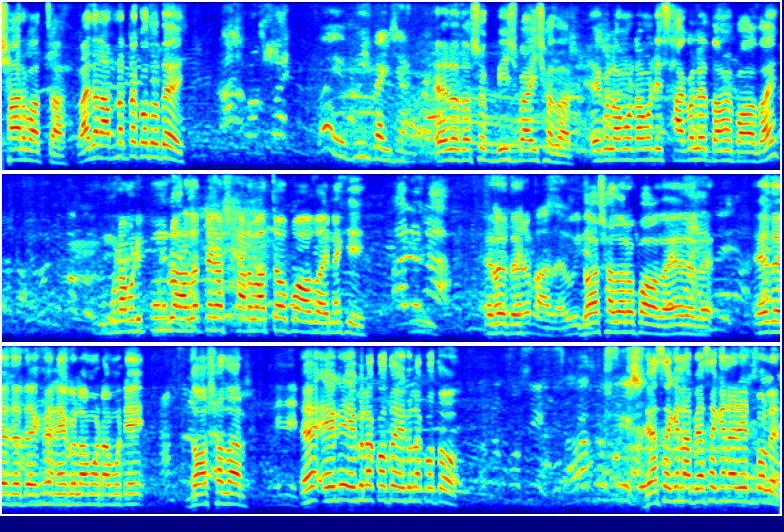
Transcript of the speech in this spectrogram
সার বাচ্চা। ভাইজান আপনারটা কত দেয়? এই তো দর্শক বিশ বাইশ হাজার। এগুলো মোটামুটি ছাগলের দামে পাওয়া যায়। মোটামুটি পনেরো হাজার টাকা সার বাচ্চাও পাওয়া যায় নাকি? দশ হাজারও পাওয়া যায় এই যে দে- এই যে এই যে দেখেন এগুলা মোটামুটি দশ হাজার। এ- এ- এগুলা কত এগুলা কত? বেচা কিনা বেচা কিনা রেট বলেন।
